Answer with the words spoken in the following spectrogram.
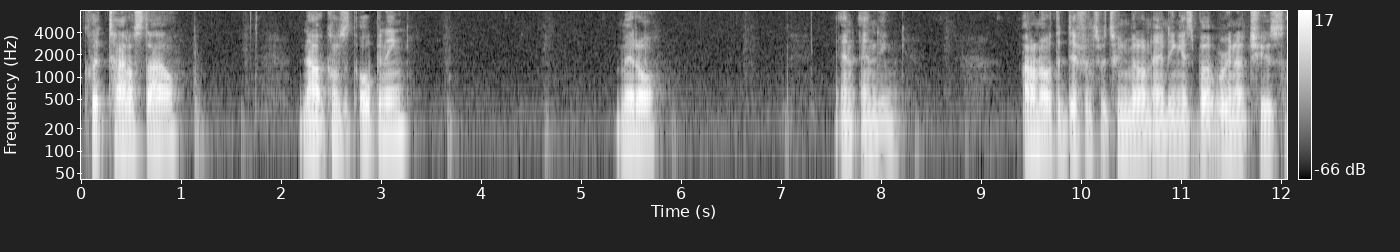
click title style. Now it comes with opening, middle, and ending. I don't know what the difference between middle and ending is, but we're going to choose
